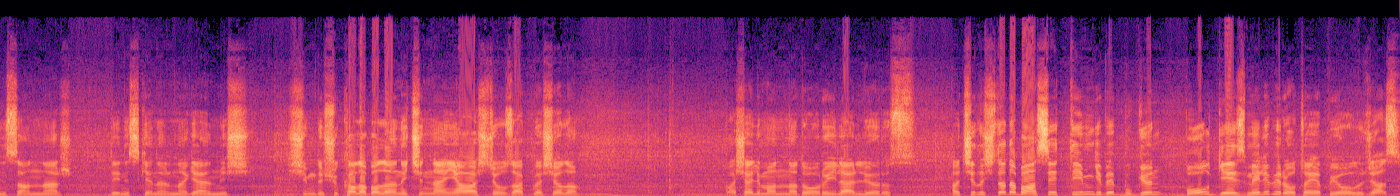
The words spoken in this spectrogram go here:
insanlar deniz kenarına gelmiş. Şimdi şu kalabalığın içinden yavaşça uzaklaşalım. Paşa Limanı'na doğru ilerliyoruz. Açılışta da bahsettiğim gibi bugün bol gezmeli bir rota yapıyor olacağız.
